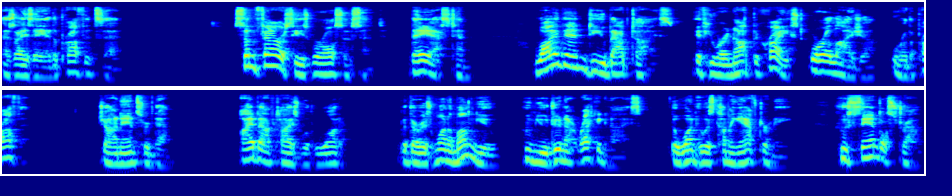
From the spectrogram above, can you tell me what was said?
as Isaiah the prophet said. Some Pharisees were also sent. They asked him, Why then do you baptize, if you are not the Christ, or Elijah, or the prophet? John answered them, I baptize with water, but there is one among you whom you do not recognize, the one who is coming after me, whose sandal strap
